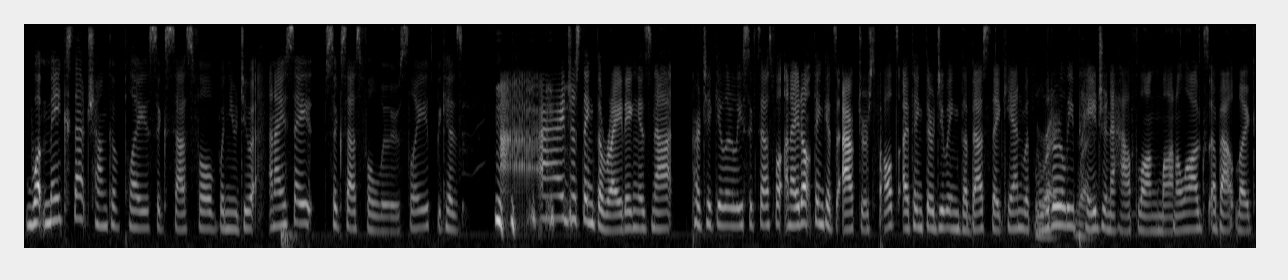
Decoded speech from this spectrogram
what makes that chunk of play successful when you do it and I say successful loosely because I, I just think the writing is not particularly successful and I don't think it's actors' fault. I think they're doing the best they can with literally right. page and a half long monologues about like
